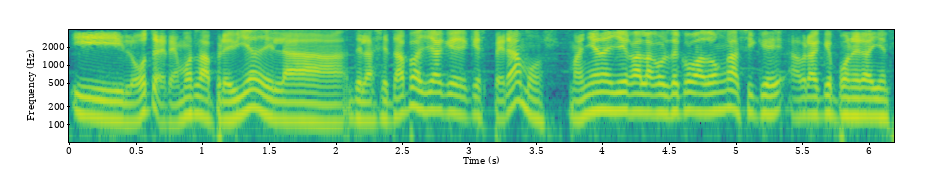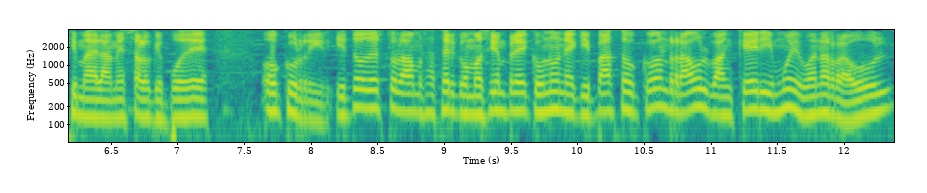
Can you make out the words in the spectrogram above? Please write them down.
Y luego traeremos la previa de, la, de las etapas ya que, que esperamos. Mañana llega Lagos de Covadonga, así que habrá que poner ahí encima de la mesa lo que puede ocurrir. Y todo esto lo vamos a hacer, como siempre, con un equipazo, con Raúl Banqueri. Muy buenas, Raúl.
